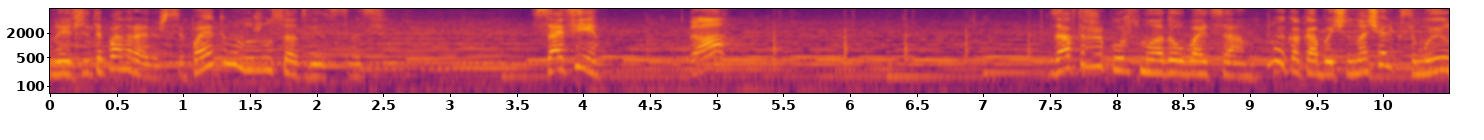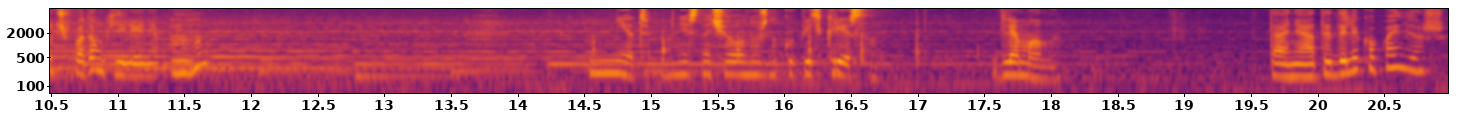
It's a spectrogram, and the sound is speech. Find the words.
Но если ты понравишься, поэтому нужно соответствовать. Софи, Да? завтра же курс молодого бойца. Ну и, как обычно, вначале к Самуиловичу, потом к Елене. Мгм. Нет, мне сначала нужно купить кресло. Для мамы. Таня, а ты далеко пойдешь?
